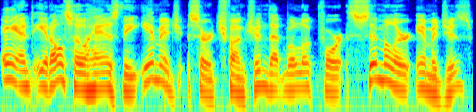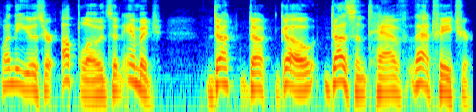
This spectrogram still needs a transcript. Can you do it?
And it also has the image search function that will look for similar images when the user uploads an image. DuckDuckGo doesn't have that feature.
